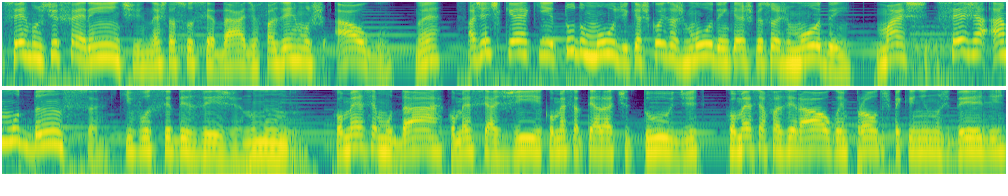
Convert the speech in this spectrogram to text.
sermos diferentes nesta sociedade, fazermos algo, não é? A gente quer que tudo mude, que as coisas mudem, que as pessoas mudem, mas seja a mudança que você deseja no mundo. Comece a mudar, comece a agir, comece a ter atitude, comece a fazer algo em prol dos pequeninos dele.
